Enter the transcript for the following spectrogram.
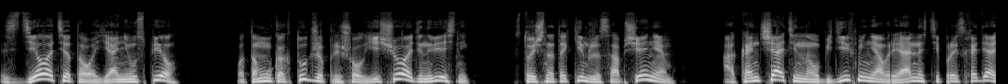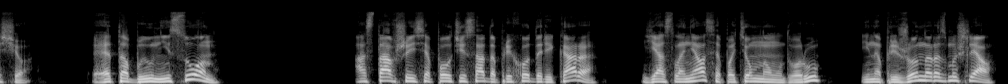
Сделать этого я не успел, потому как тут же пришел еще один вестник с точно таким же сообщением, окончательно убедив меня в реальности происходящего. Это был не сон. Оставшиеся полчаса до прихода Рикара я слонялся по темному двору и напряженно размышлял,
